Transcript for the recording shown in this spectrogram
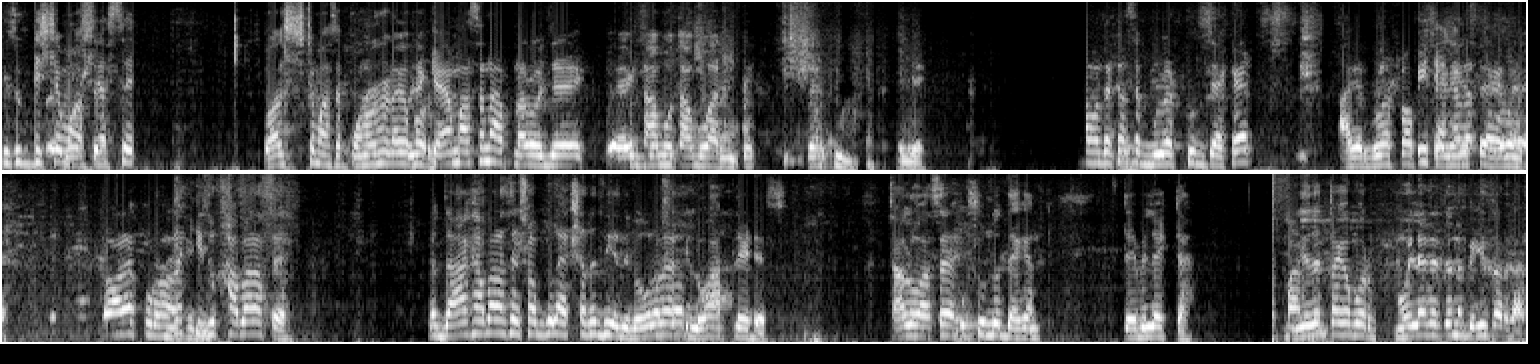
কিছু সিস্টেম আছে। আছে ওয়াল সিস্টেম আছে পনেরোশো টাকা ক্যাম আছে না আপনার ওই যে তাবু তাবু আর নিতে এই যে। আমাদের কাছে বুলেট প্রুফ জ্যাকেট আগেরগুলো সব চলে গেছে। অনেক পুরোনো কিছু খাবার আছে? যা খাবার আছে সবগুলো একসাথে দিয়ে দিবে ওগুলো সব লোহার প্লেটের চালু আছে। খুব সুন্দর দেখেন টেবিল একটা। দুই হাজার টাকা পড়বে। মহিলাদের জন্য বেশি দরকার।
